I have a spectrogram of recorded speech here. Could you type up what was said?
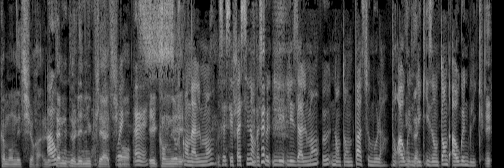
Comme on est sur le ah, thème de l'énucléation oui. et qu'on est. Sauf qu'en allemand, c'est fascinant parce que les, les Allemands eux n'entendent pas ce mot-là dans Augenblick, ils entendent Augenblick. Et...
